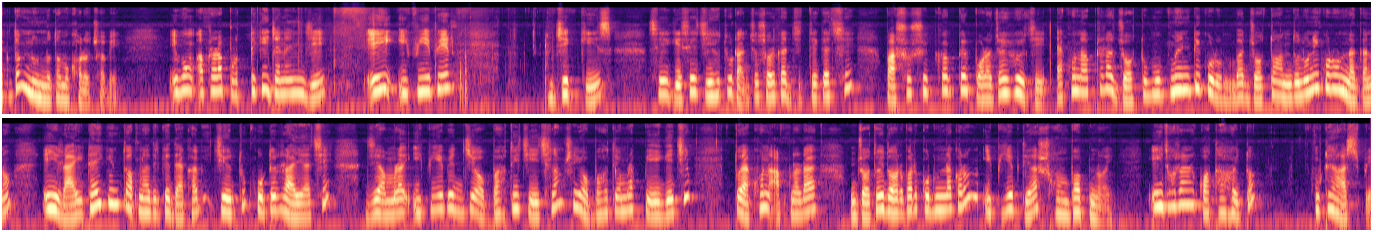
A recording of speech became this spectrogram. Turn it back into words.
একদম ন্যূনতম খরচ হবে। এবং আপনারা প্রত্যেকেই জানেন যে এই ইপিএফের যে কেস সেই কেসে যেহেতু রাজ্য সরকার জিতে গেছে, পার্শ্ব শিক্ষকদের পরাজয় হয়েছে। এখন আপনারা যত মুভমেন্টই করুন বা যত আন্দোলনই করুন না কেন, এই রায়টাই কিন্তু আপনাদেরকে দেখাবে। যেহেতু কোর্টের রায় আছে যে আমরা ইপিএফের যে অব্যাহতি চেয়েছিলাম, সেই অব্যাহতি আমরা পেয়ে গেছি। তো এখন আপনারা যতই দরবার করুন না কারণ ইপিএফ দেওয়া সম্ভব নয়। এই ধরনের কথা হয়তো উঠে আসবে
